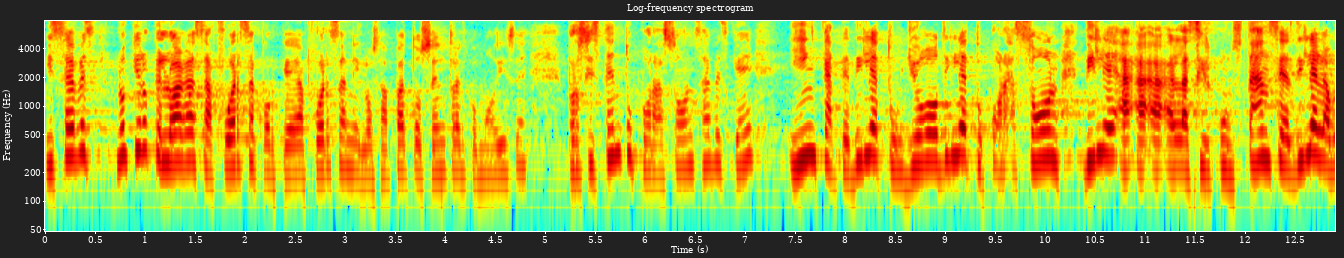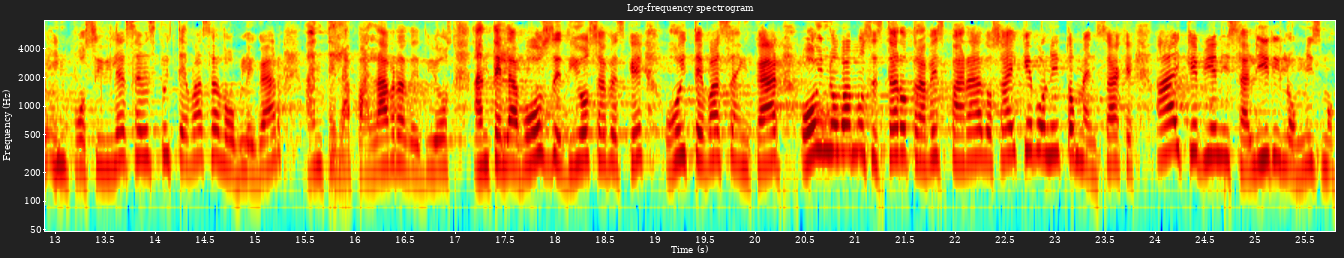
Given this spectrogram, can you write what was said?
Y sabes, no quiero que lo hagas a fuerza porque a fuerza ni los zapatos entran, como dice, pero si está en tu corazón, ¿sabes qué? Íncate, dile a tu yo, dile a tu corazón, dile a, las circunstancias, dile a la imposibilidad. ¿Sabes que hoy te vas a doblegar ante la palabra de Dios, ante la voz de Dios? ¿Sabes qué? Hoy te vas a hincar, hoy no vamos a estar otra vez parados. Ay, qué bonito mensaje, ay, qué bien y salir y lo mismo.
